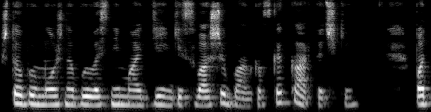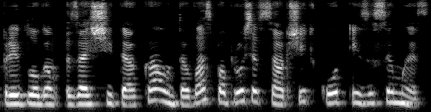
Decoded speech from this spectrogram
чтобы можно было снимать деньги с вашей банковской карточки. Под предлогом защиты аккаунта вас попросят сообщить код из СМС,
